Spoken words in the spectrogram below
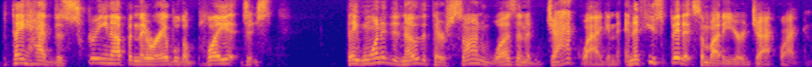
but they had the screen up and they were able to play it. Just they wanted to know that their son wasn't a jackwagon. And if you spit at somebody, you're a jackwagon.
